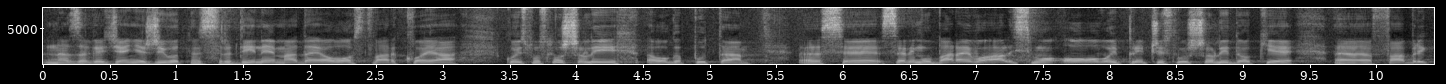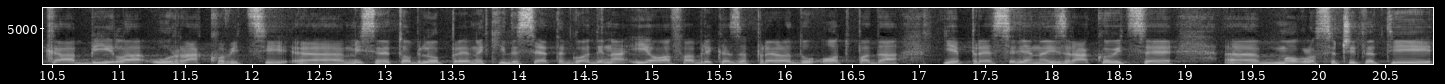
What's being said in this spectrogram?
na zagađenje životne sredine, mada je ovo stvar koja, koju smo slušali ovoga puta se selimo u Barajevo, ali smo o ovoj priči slušali dok je fabrika bila u Rakovici. E, mislim da je to bilo pre nekih deseta godina i ova fabrika za preradu otpada je preseljena iz Rakovice. E, moglo se čitati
